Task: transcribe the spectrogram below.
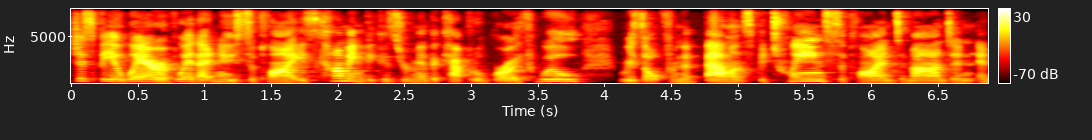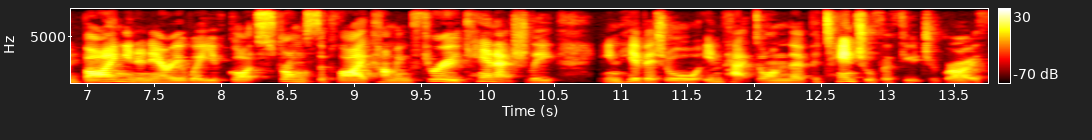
just be aware of where that new supply is coming because remember capital growth will result from the balance between supply and demand and, and buying in an area where you've got strong supply coming through can actually inhibit or impact on the potential for future growth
